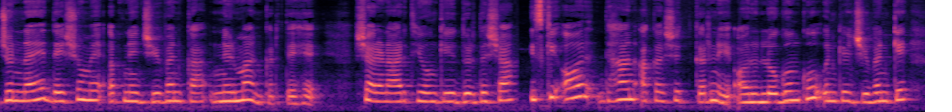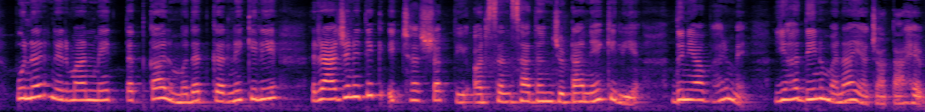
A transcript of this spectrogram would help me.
जो नए देशों में अपने जीवन का निर्माण करते हैं। शरणार्थियों की दुर्दशा, इसकी ओर ध्यान आकर्षित करने और लोगों को उनके जीवन के पुनर्निर्माण में तत्काल मदद करने के लिए राजनीतिक इच्छा शक्ति और संसाधन जुटाने के लिए दुनिया भर में यह दिन मनाया जाता है।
